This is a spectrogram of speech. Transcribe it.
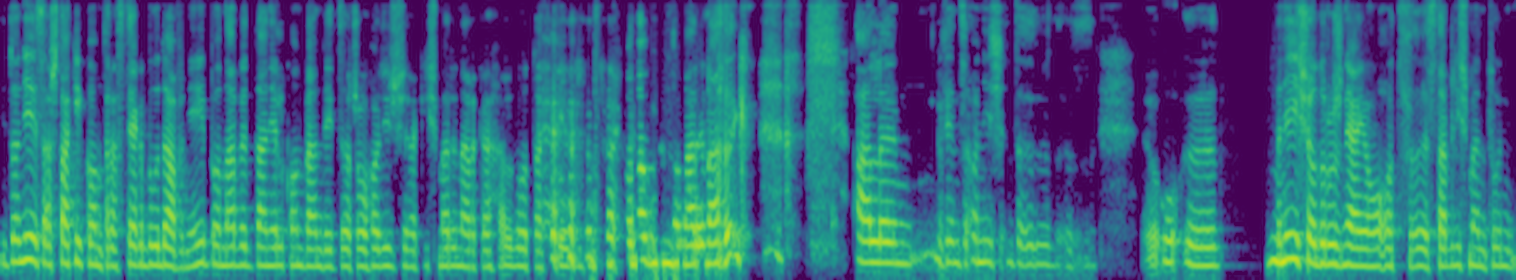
I to nie jest aż taki kontrast, jak był dawniej, bo nawet Daniel Cohn-Bendit zaczął chodzić w jakichś marynarkach albo takie podobnym do marynarek. Ale więc oni mniej się odróżniają od establishmentu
